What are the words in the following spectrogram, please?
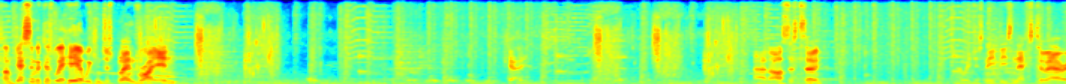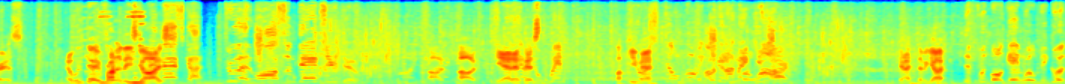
So I'm guessing because we're here, we can just blend right in. Add us as two. And we just need these next two areas. Are we doing in front of these guys? mascot, do that awesome dance you do. Uh oh, uh oh. Yeah, they're pissed. You wimp. Fuck you, man. Still moving, I'm gonna make you hurt. Okay, there we go. The football game will be good,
